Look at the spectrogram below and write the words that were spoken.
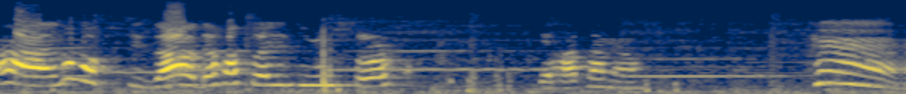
Ah, eu não vou precisar, eu derroto eles em um soco. Derrota não. Hum.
